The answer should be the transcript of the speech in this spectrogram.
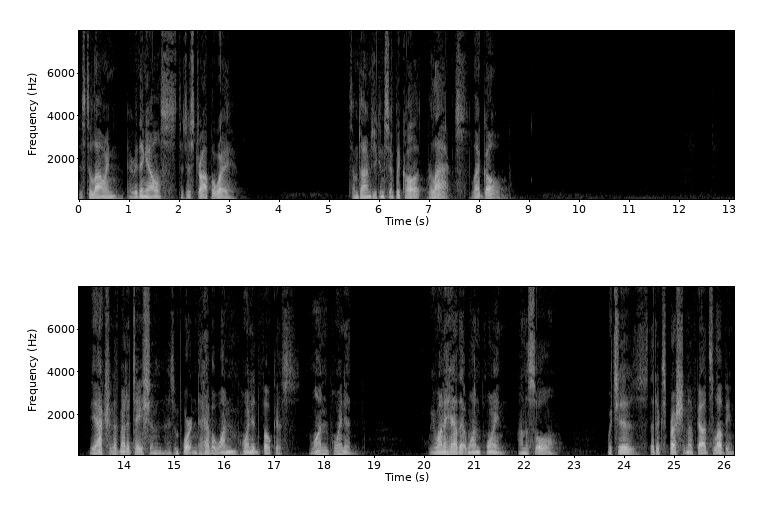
Just allowing everything else to just drop away. Sometimes you can simply call it relax, let go. The action of meditation is important to have a one pointed focus. One pointed. We want to have that one point on the soul, which is that expression of God's loving.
